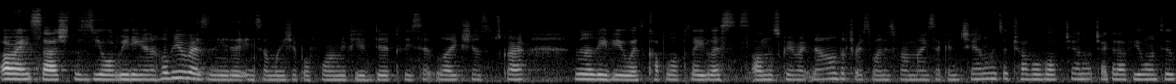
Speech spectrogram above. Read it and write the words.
All right, Sash, this is your reading, and I hope you resonated in some way, shape, or form. If you did, please hit like, share, subscribe. I'm going to leave you with a couple of playlists on the screen right now. The first one is from my second channel. It's a travel vlog channel. Check it out if you want to.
